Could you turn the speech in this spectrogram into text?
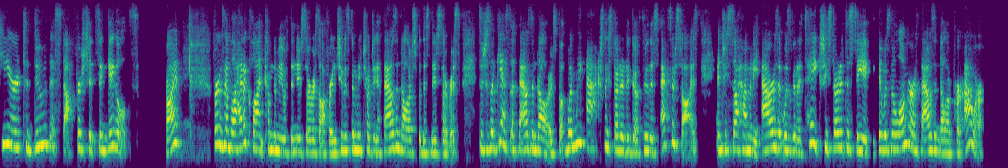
here to do this stuff for shits and giggles, right? For example, I had a client come to me with a new service offering. She was going to be charging $1,000 for this new service. So she's like, yes, $1,000. But when we actually started to go through this exercise and she saw how many hours it was going to take, she started to see it was no longer $1,000 per hour.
